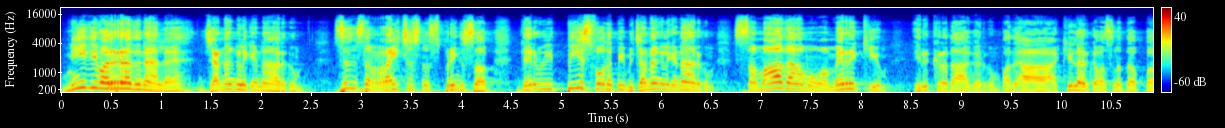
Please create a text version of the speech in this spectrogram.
நீதி வர்றதுனால ஜனங்களுக்கு என்ன இருக்கும் the righteousness springs up there will be peace for the people. ஜனங்களுக்கு என்ன இருக்கும் சமாதானமும் அமெரிக்கையும் இருக்கிறதாக இருக்கும். பத கீழே இருக்க வசனத்தை இப்போ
